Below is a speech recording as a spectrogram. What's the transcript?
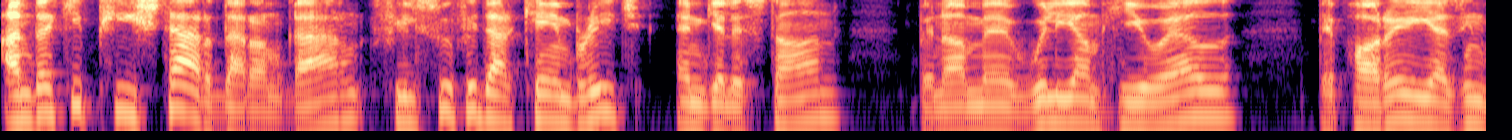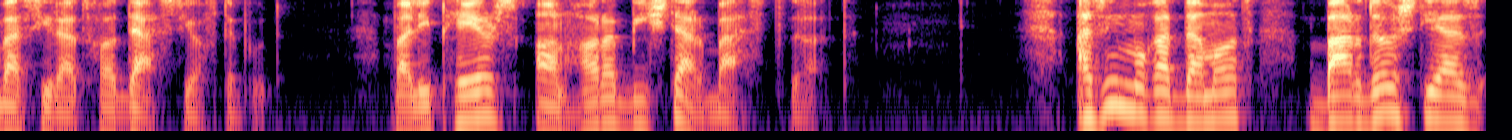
اندکی پیشتر در آن قرن فیلسوفی در کمبریج انگلستان به نام ویلیام هیوئل به پاره ای از این ها دست یافته بود ولی پیرس آنها را بیشتر بست داد. از این مقدمات برداشتی از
